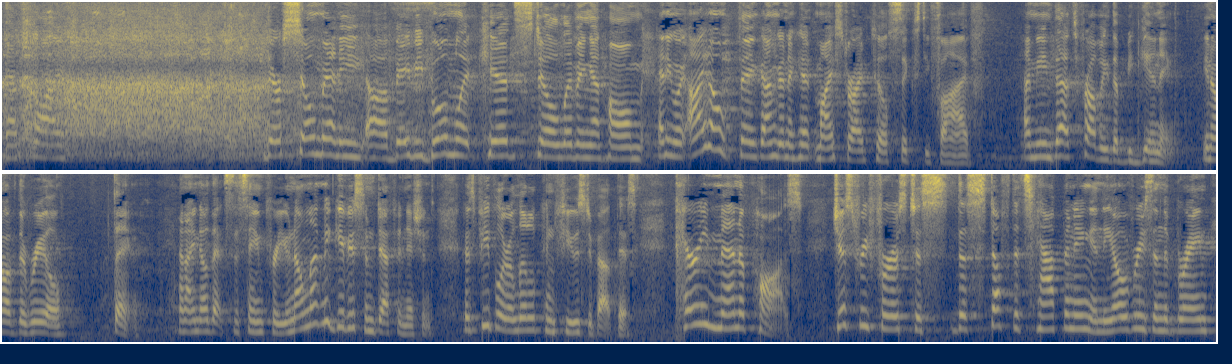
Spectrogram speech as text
That's why there's so many uh, baby boomlet kids still living at home. Anyway, I don't think I'm going to hit my stride till 65. I mean, that's probably the beginning, you know, of the real thing. And I know that's the same for you. Now, let me give you some definitions, because people are a little confused about this. Perimenopause just refers to the stuff that's happening in the ovaries and the brain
